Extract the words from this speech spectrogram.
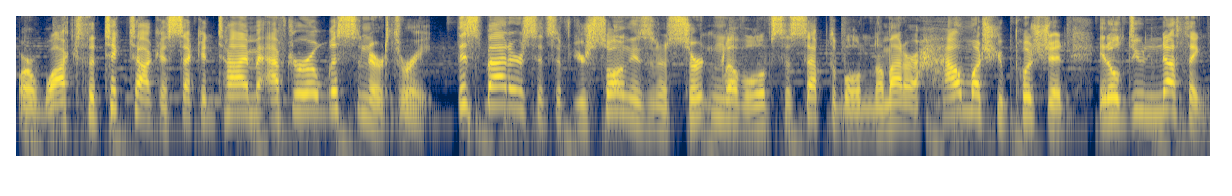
or watch the TikTok a second time after a listen or three. This matters since if your song is in a certain level of susceptible, no matter how much you push it, it'll do nothing.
